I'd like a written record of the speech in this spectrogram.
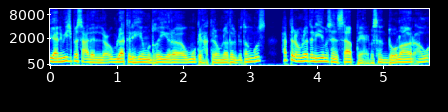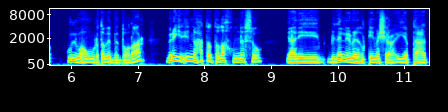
يعني مش بس على العملات اللي هي متغيرة وممكن حتى العملات اللي بتنقص حتى العملات اللي هي مثلا ثابتة. يعني مثلا الدولار أو كل ما هو مرتبط بالدولار بنجد إنه حتى التضخم نفسه يعني بيقلل من القيمة الشرائية بتاعت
